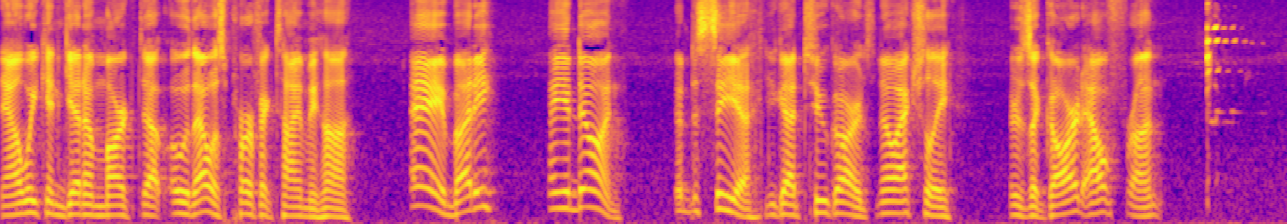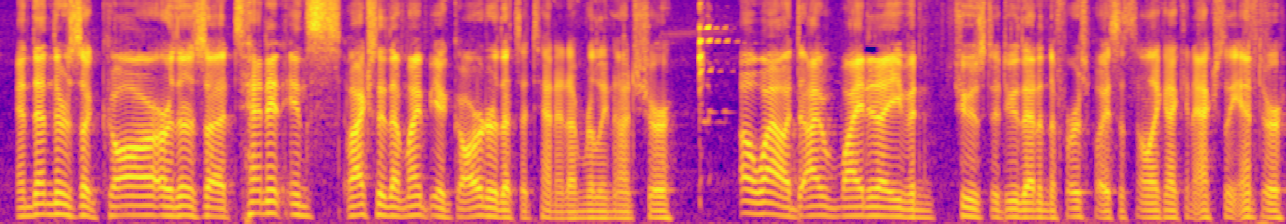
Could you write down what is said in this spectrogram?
Now we can get them marked up. Oh, that was perfect timing, huh? Hey, buddy. How you doing? Good to see you. You got two guards. No, actually, there's a guard out front. And then there's a guard, or there's a tenant in... Actually, that might be a guard or that's a tenant. I'm really not sure. Oh, wow. I, why did I even choose to do that in the first place? It's not like I can actually enter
